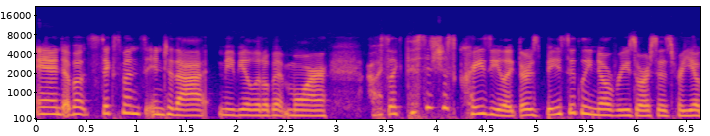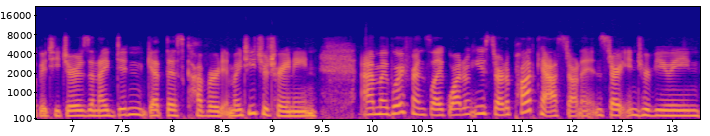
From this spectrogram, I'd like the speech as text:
and about six months into that, maybe a little bit more, I was like, this is just crazy. Like, there's basically no resources for yoga teachers, and I didn't get this covered in my teacher training. And my boyfriend's like, why don't you start a podcast on it and start interviewing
